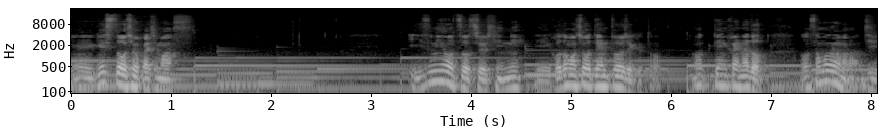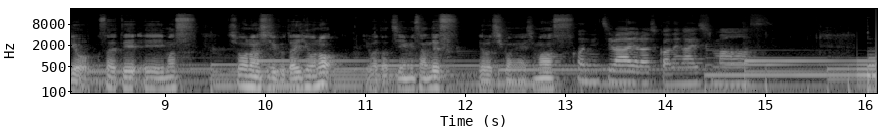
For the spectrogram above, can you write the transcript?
えーゲストを紹介します。泉大津を中心に、えー子ども商店プロジェクトの展開などさまざまな事業をされています。湘南市塾代表の岩田千恵美さんです。よろしくお願いします。こんにちは、よろしくお願いします。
